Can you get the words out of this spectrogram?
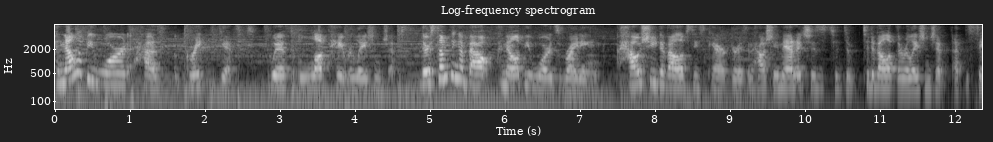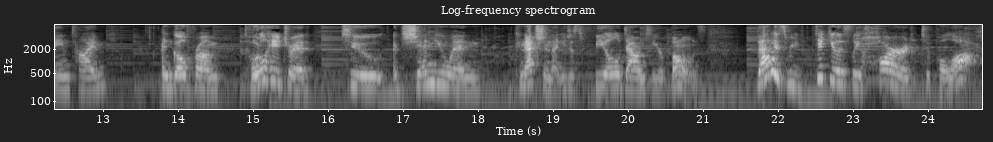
Penelope Ward has a great gift with love-hate relationships. There's something about Penelope Ward's writing, how she develops these characters and how she manages to, de to develop the relationship at the same time and go from total hatred to a genuine connection that you just feel down to your bones. That is ridiculously hard to pull off.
